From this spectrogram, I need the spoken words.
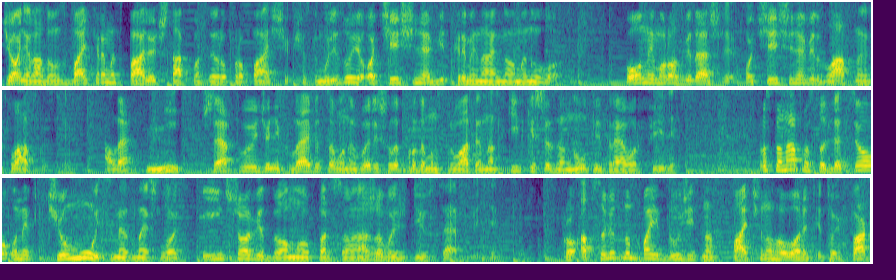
Джонні разом з байкерами спалюють штаб-квартиру пропащих, що символізує очищення від кримінального минулого. Повний мороз від Ешлі, очищення від власної слабкості. Але ні, жертвою Джонні Клебіца вони вирішили продемонструвати наскільки шизанутий Тревор Філіпс. Просто-напросто для цього у них чомусь не знайшлось іншого відомого персонажа в HD всесвіті. Про абсолютну байдужість на спадщину говорить і той факт,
